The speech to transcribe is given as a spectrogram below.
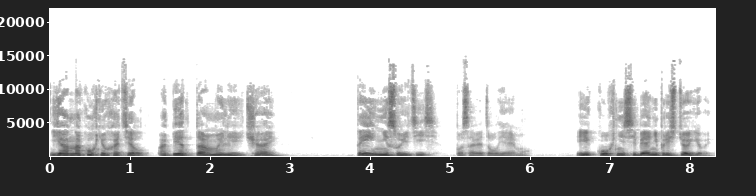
Я на кухню хотел, обед там или чай. Ты не суетись, посоветовал я ему. И кухни себя не пристегивай.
